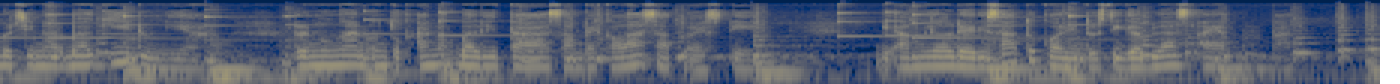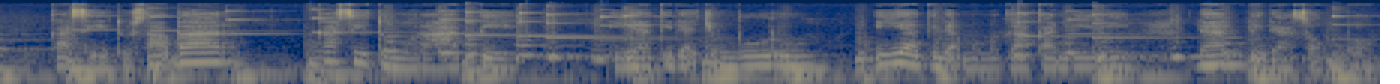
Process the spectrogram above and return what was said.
bersinar bagi dunia. Renungan untuk anak balita sampai kelas 1 SD. Diambil dari 1 Korintus 13 ayat 4. Kasih itu sabar, kasih itu murah hati. Ia tidak cemburu, ia tidak memegahkan diri, dan tidak sombong.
